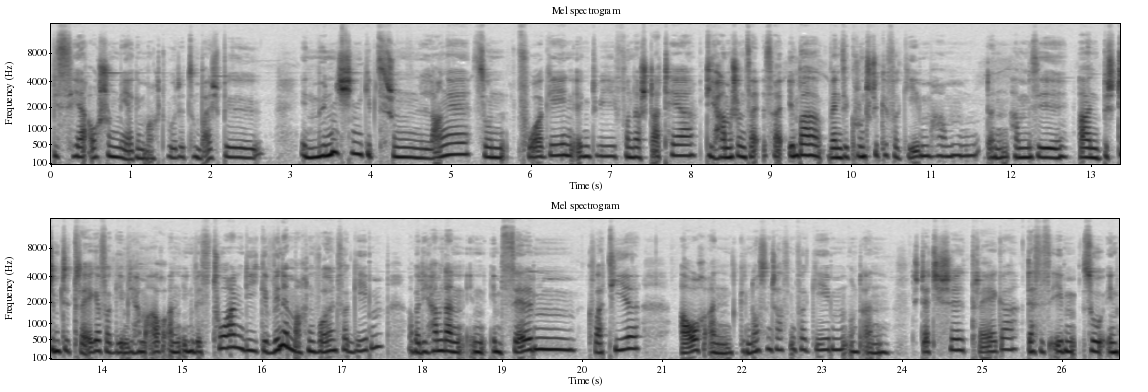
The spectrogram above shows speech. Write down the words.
bisher auch schon mehr gemacht wurde. Zum Beispiel in München gibt es schon lange so ein Vorgehen irgendwie von der Stadt her. Die haben schon seit, seit immer, wenn sie Grundstücke vergeben haben, dann haben sie an bestimmte Träger vergeben. Die haben auch an Investoren, die Gewinne machen wollen, vergeben. Aber die haben dann in, im selben Quartier auch an Genossenschaften vergeben und an städtische Träger, dass es eben so in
